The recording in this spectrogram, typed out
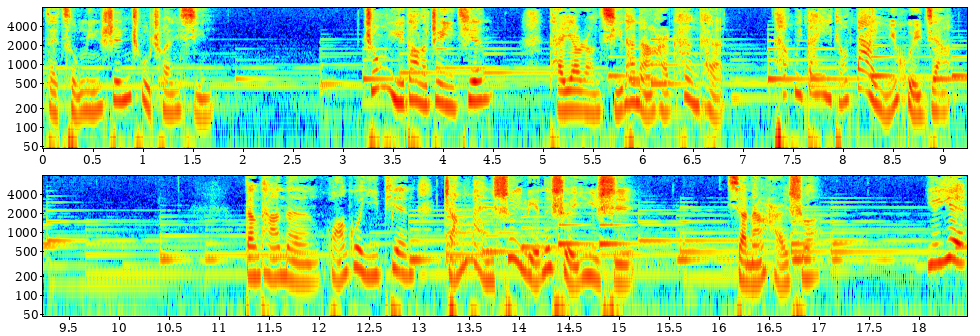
在丛林深处穿行。终于到了这一天，他要让其他男孩看看，他会带一条大鱼回家。当他们划过一片长满睡莲的水域时，小男孩说：“爷爷，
